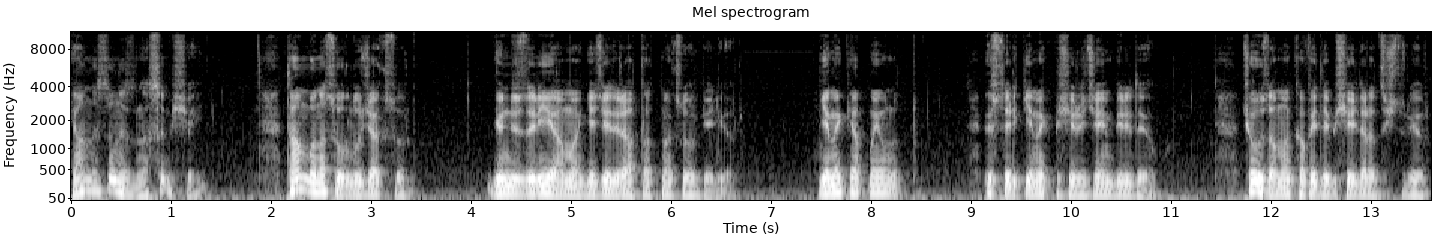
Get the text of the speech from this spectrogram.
Yalnızlığınız nasıl bir şey? Tam bana sorulacak soru. Gündüzleri iyi ama geceleri atlatmak zor geliyor. Yemek yapmayı unuttum. Üstelik yemek pişireceğim biri de yok. Çoğu zaman kafede bir şeyler atıştırıyorum.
